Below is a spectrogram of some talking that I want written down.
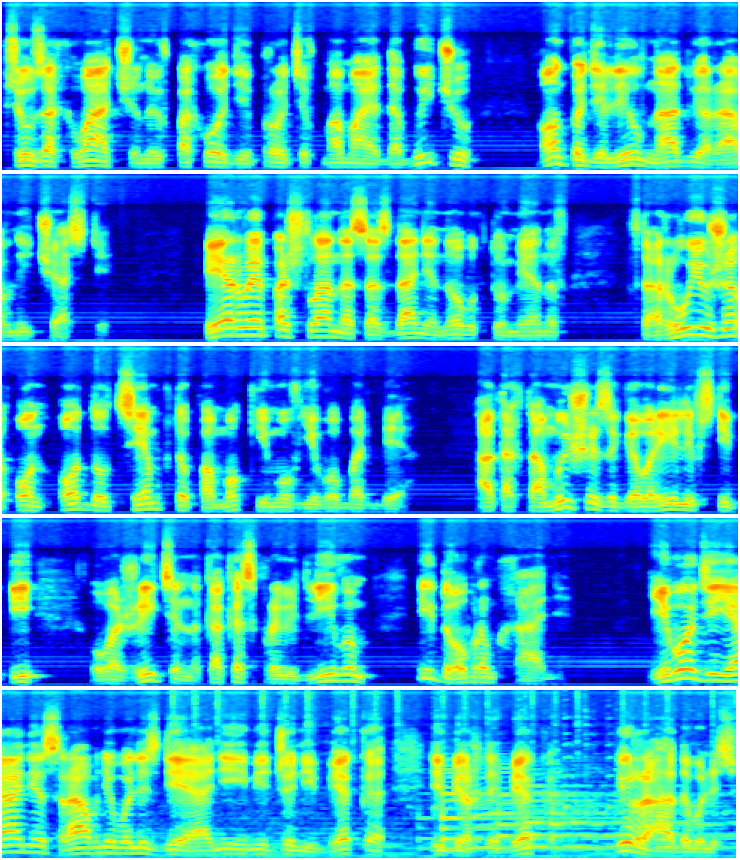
Всю захваченную в походе против Мамая добычу он поделил на две равные части. Первая пошла на создание новых туменов, вторую же он отдал тем, кто помог ему в его борьбе. А тахтамыши заговорили в степи уважительно, как о справедливом и добром хане. Его деяния сравнивали с деяниями Джанибека и Бердебека и радовались,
